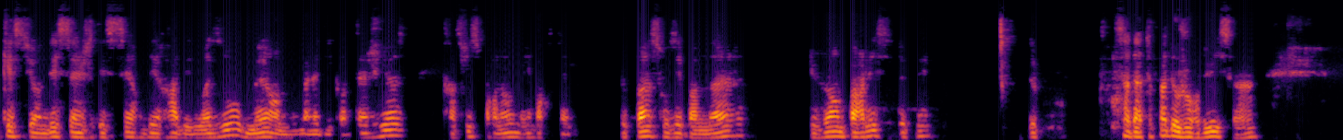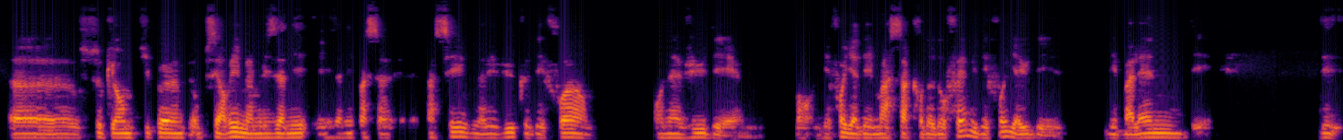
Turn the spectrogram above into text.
question des singes, des cerfs, des rats, des oiseaux meurent de maladies contagieuses transmises par l'homme et. Je pense aux épandages. Tu veux en parler, s'il te plaît? Ça date pas d'aujourd'hui, ça. Hein. Euh, ceux qui ont un petit peu observé, même les années, les années passées, vous avez vu que des fois, on a vu des, bon, des fois il y a des massacres de dauphins, mais des fois il y a eu des, des baleines, des, des,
